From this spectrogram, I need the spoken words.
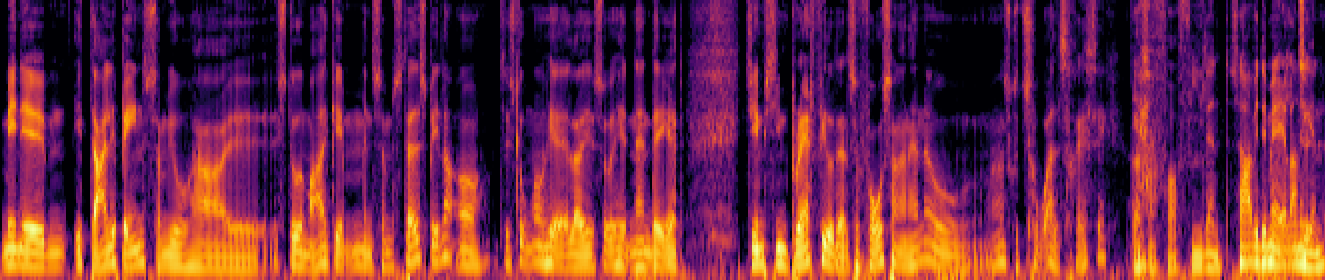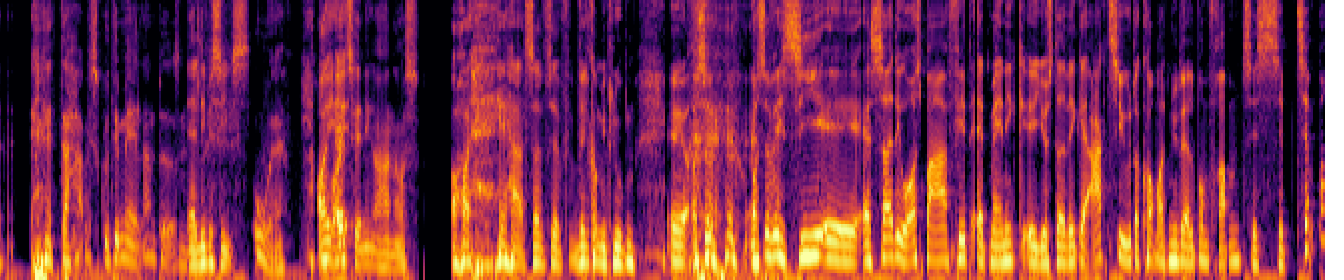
Men øh, et dejligt band, som jo har øh, stået meget igennem, men som stadig spiller, og det slog mig jo her, eller jeg så her den anden dag, at James Dean Bradfield, altså forsangeren, han er jo han er sgu 52, ikke? Ja, for filan. Så har vi det med alderen igen. der har vi sgu det med alderen, Pedersen. Ja, lige præcis. Uh, ja. Og, Og, høje tændinger har han også. Og ja, så, velkommen i klubben. Øh, og, så, og så vil jeg sige, øh, at så er det jo også bare fedt, at Manic øh, jo stadigvæk er aktiv. Der kommer et nyt album fra dem til september,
